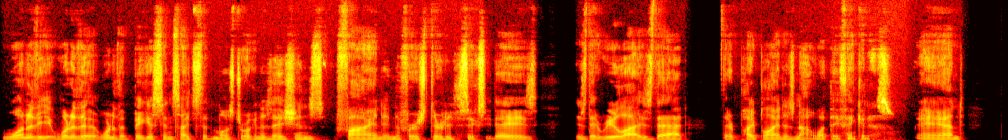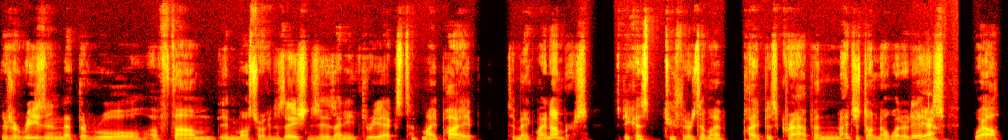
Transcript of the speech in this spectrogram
one of the one of the one of the biggest insights that most organizations find in the first 30 to 60 days is they realize that their pipeline is not what they think it is. And there's a reason that the rule of thumb in most organizations is I need 3x my pipe to make my numbers. It's because two thirds of my pipe is crap and I just don't know what it is. Yeah. Well,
